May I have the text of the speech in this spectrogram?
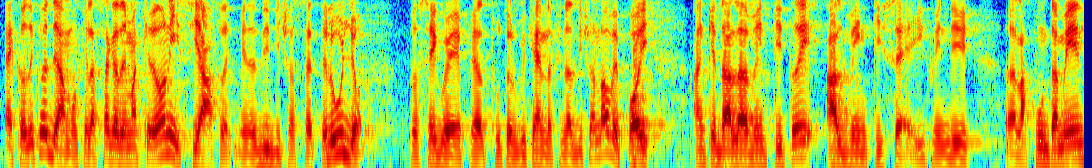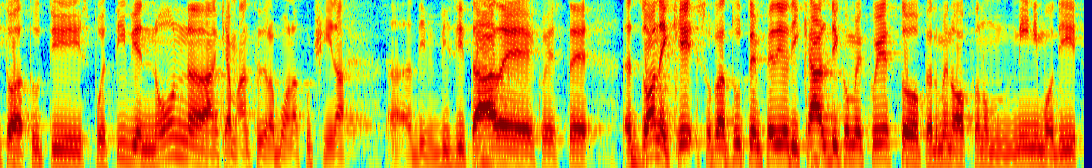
Ecco, ricordiamo che la Sagra dei Maccheroni si apre venerdì 17 luglio, prosegue per tutto il weekend fino al 19, poi anche dal 23 al 26, quindi eh, l'appuntamento a tutti sportivi e non, anche amanti della buona cucina, eh, di visitare queste eh, zone che soprattutto in periodi caldi come questo perlomeno offrono un minimo di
